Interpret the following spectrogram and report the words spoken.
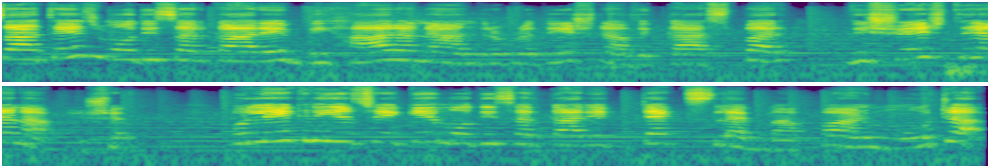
સાથે જ મોદી સરકારે બિહાર અને આંધ્રપ્રદેશના વિકાસ પર વિશેષ ધ્યાન આપ્યું છે. ઉલ્લેખનીય છે કે મોદી સરકારે ટેક્સ સ્લેબમાં પણ મોટા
